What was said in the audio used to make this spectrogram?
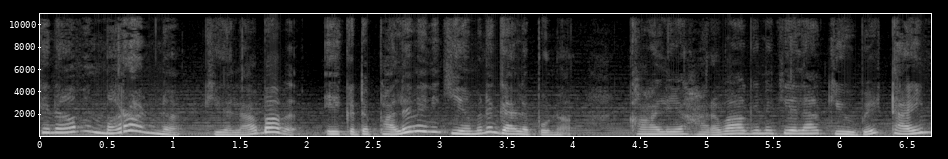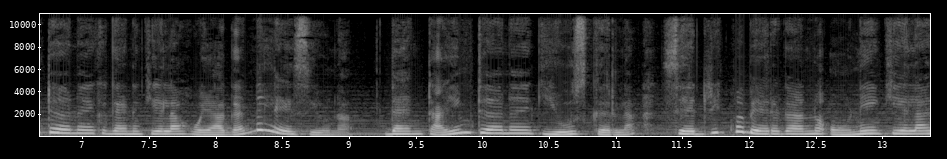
කෙනාව මරන්න කියලා බව. ඒකට පළවෙනි කියමන ගැලපුණා. කාලය හරවාගෙන කියලා කිව්බේ ටයිම් ටර්න එක ගැන කියලා හොයාගන්න ලේසි වුණා. දැන් ටයිම් ටර්න එක යස් කරලා සෙඩ්රික්ව බේරගන්න ඕනේ කියලා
